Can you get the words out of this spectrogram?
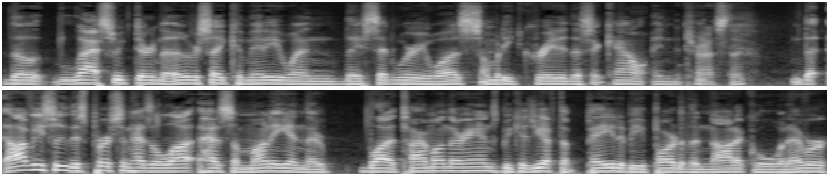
the last week during the oversight committee when they said where he was, somebody created this account and Interesting. the, obviously this person has a lot has some money and their a lot of time on their hands because you have to pay to be part of the nautical whatever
